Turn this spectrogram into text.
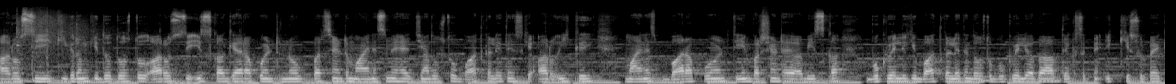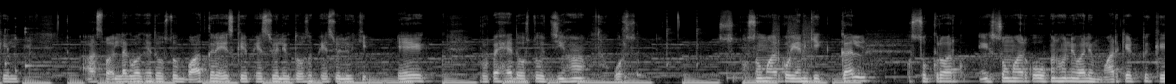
आरओसी की क्रम की दो दोस्तों आरओसी इसका ग्यारह पॉइंट नौ परसेंट माइनस में है, जी हाँ दोस्तों, बात कर लेते हैं इसके आर की माइनस बारह पॉइंट तीन परसेंट है अभी इसका बुक वैल्यू की बात कर लेते हैं, दोस्तों बुक वैल्यू अब आप देख सकते हैं इक्कीस रुपये के आसपास लगभग है, दोस्तों, बात करें इसके फेस वैल्यू दोस्तों फेस वैल्यू की एक रुपये है, दोस्तों, जी हाँ और सोमवार को, यानी कि कल शुक्रवार को सोमवार को ओपन होने वाले मार्केट के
